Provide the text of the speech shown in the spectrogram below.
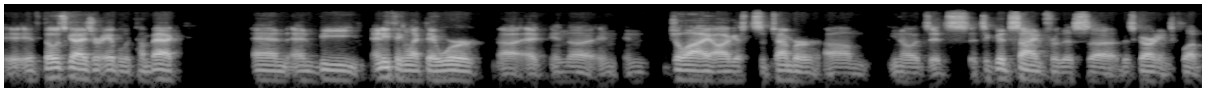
if those guys are able to come back and and be anything like they were uh, in the in, in July, August, September, um, you know, it's it's it's a good sign for this uh, this Guardians club.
